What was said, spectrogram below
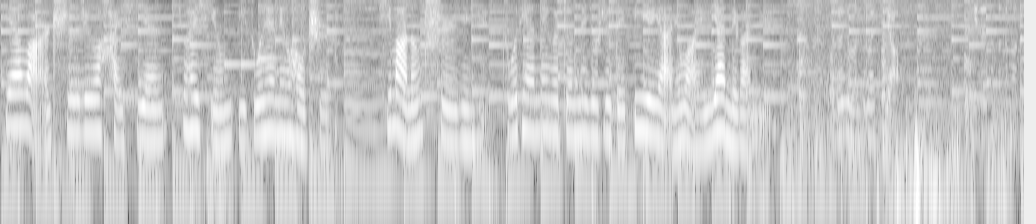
今天晚上吃的这个海鲜就还行，比昨天那个好吃。起码能吃进去。昨天那个真的就是得闭着眼睛往下咽的感觉。我这怎么这么小？你的怎么这么多？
